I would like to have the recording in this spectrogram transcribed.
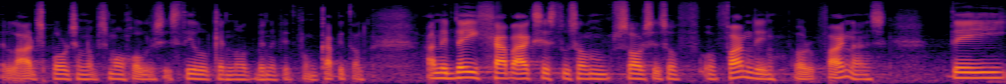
a large portion of smallholders still cannot benefit from capital. And if they have access to some sources of, of funding or finance, they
